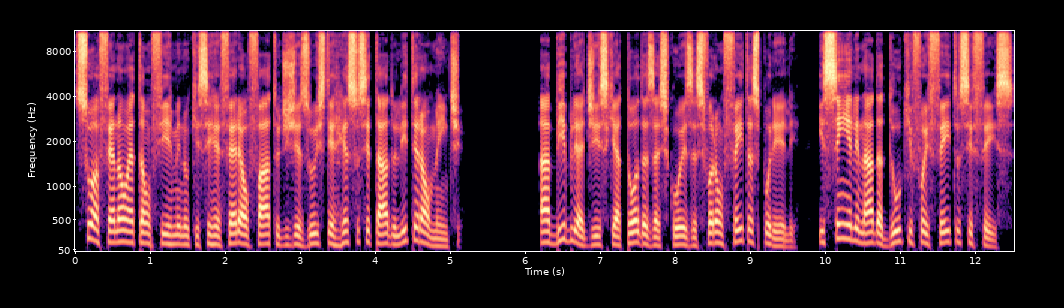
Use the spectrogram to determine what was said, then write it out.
sua fé não é tão firme no que se refere ao fato de Jesus ter ressuscitado literalmente. A Bíblia diz que a todas as coisas foram feitas por ele, e sem ele nada do que foi feito se fez.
